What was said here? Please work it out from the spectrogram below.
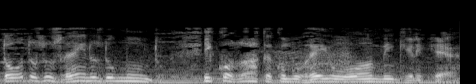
todos os reinos do mundo e coloca como rei o homem que ele quer.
